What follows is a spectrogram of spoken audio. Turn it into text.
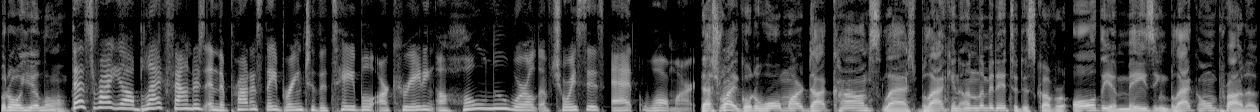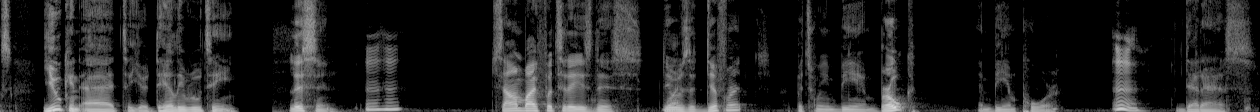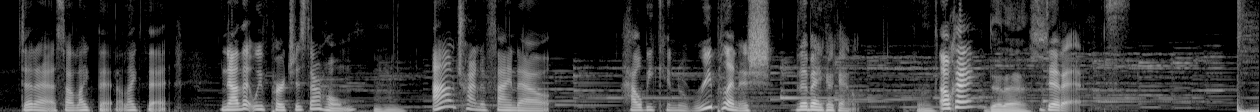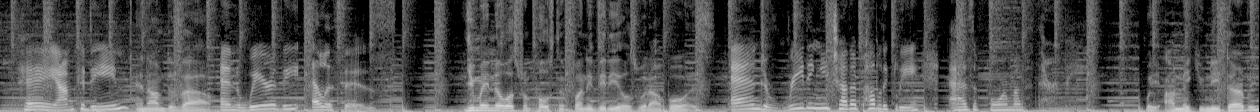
but all year long. That's right, y'all. Black founders and the products they bring to the table are creating a whole new world of choices at Walmart. That's right. Go to walmart.com slash black and unlimited to discover all the amazing black owned products you can add to your daily routine. Listen, Mm-hmm. soundbite for today is this there What? is a difference between being broke and being poor. Mm. Dead ass. Dead ass. I like that. I like that. Now that we've purchased our home, Mm-hmm. I'm trying to find out how we can replenish the bank account. Okay. Okay? Dead ass. Dead ass. Hey, I'm Khadeen, And I'm Devale. and we're the Ellises. You may know us from posting funny videos with our boys. And reading each other publicly as a form of therapy. Wait, I make you need therapy?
